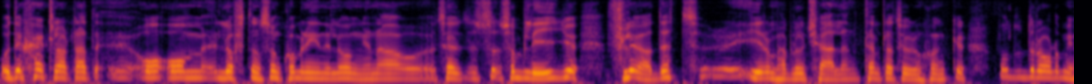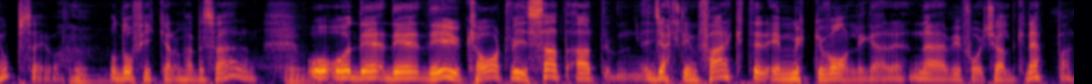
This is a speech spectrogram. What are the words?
Och det är självklart att eh, om luften som kommer in i lungorna och så, så, så, blir ju flödet i de här blodkärlen, temperaturen sjunker och då drar de ihop sig. Mm. Och då fick jag de här besvären. Mm. Och, och det, det, det, är ju klart visat att hjärtinfarkter är mycket vanligare när vi får köldknäppar.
